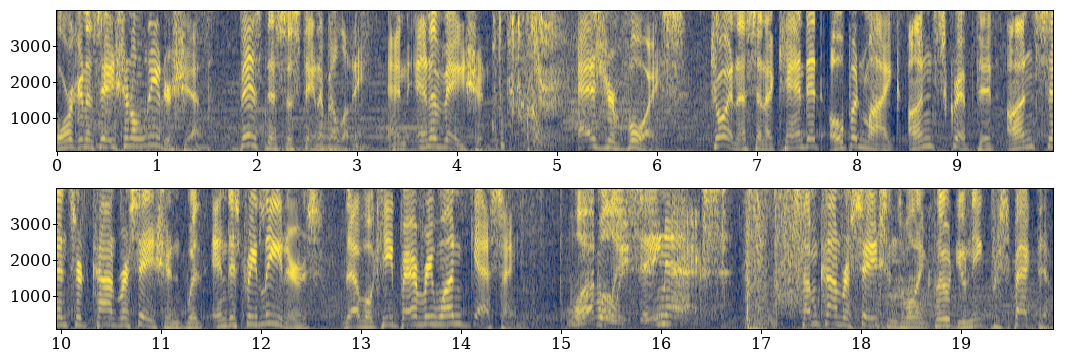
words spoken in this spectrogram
organizational leadership, business sustainability, and innovation. As your voice, join us in a candid, open mic, unscripted, uncensored conversation with industry leaders that will keep everyone guessing. What will we see next? Some conversations will include unique perspective,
